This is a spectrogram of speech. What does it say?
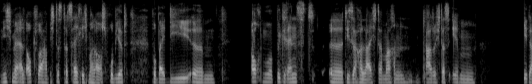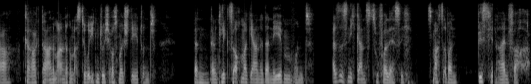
nicht mehr erlaubt war, habe ich das tatsächlich mal ausprobiert, wobei die ähm, auch nur begrenzt äh, die Sache leichter machen, dadurch, dass eben jeder Charakter an einem anderen Asteroiden durchaus mal steht und dann, dann klickt es auch mal gerne daneben und also es ist nicht ganz zuverlässig. Es macht es aber ein bisschen einfacher.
